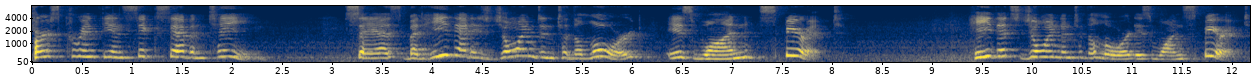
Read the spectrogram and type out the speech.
1 Corinthians 6 17 says, But he that is joined unto the Lord is one spirit. He that's joined unto the Lord is one spirit.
